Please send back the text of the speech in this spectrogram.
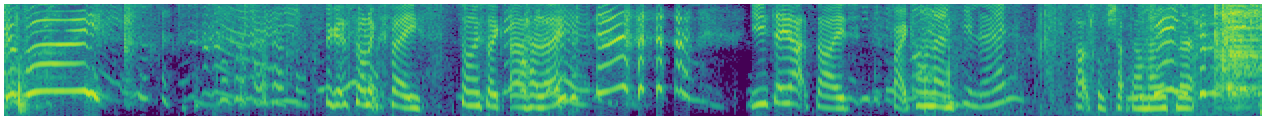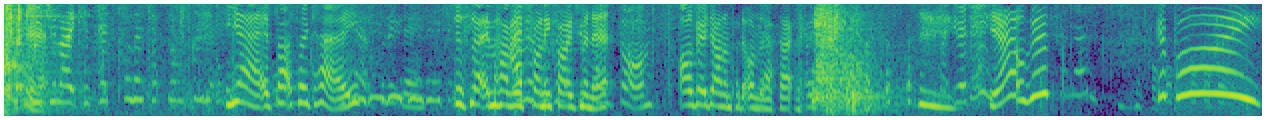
Good boy! Look at Sonic's face. Sonic's like, uh, hello? you stay that side. Right, come on then. Dylan. That's all shut down now, isn't it? Would you like his head collar kept on for a little Yeah, if that's okay. Just let him have his funny five minutes. I'll go down and put it on in a sec. You ready? Yeah, all good? Good boy.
